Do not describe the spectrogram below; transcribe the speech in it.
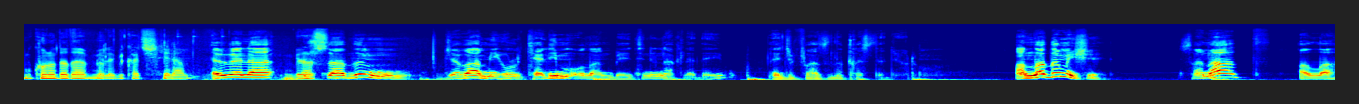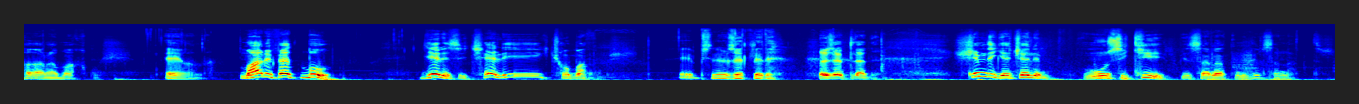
Bu konuda da böyle birkaç kelam Evvela Biraz- üstadın Cevamiül Kelim olan beytini nakledeyim. Necip Fazıl'ı kastediyorum. Anladım işi. Sanat Allah'ı aramakmış. eyvallah. Marifet bu. Gerisi çelik çomakmış. Hepsini özetledi. Özetledi. Şimdi geçelim. Musiki bir sanat mıdır? Sanattır.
